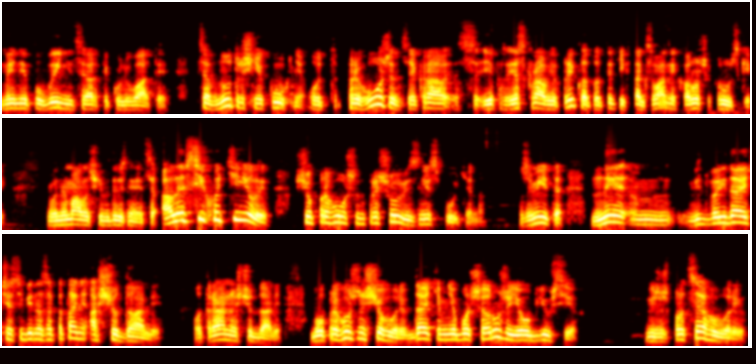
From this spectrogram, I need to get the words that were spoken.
Ми не повинні це артикулювати. Це внутрішня кухня. От Пригожин це якраз яскравий приклад от таких так званих хороших русських. Вони мало чим відрізняються. Але всі хотіли, щоб Пригожин прийшов і зніс Путіна. Розумієте? Не відповідаючи собі на запитання, а що далі? От реально, що далі? Бо Пригожин що говорив? Дайте мені більше оружия, я уб'ю всіх. Він ж про це говорив.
